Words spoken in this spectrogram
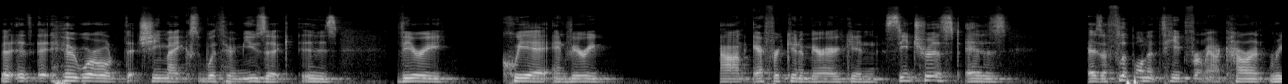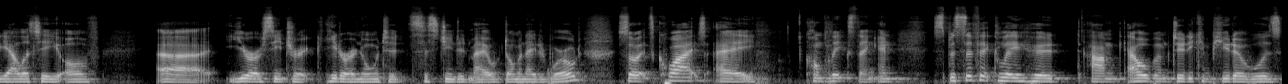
it, it, her world that she makes with her music is very queer and very um, African American centrist as as a flip on its head from our current reality of uh, Eurocentric, heteronormative, cisgendered, male dominated world. So it's quite a complex thing. And specifically, her um, album Dirty Computer was.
